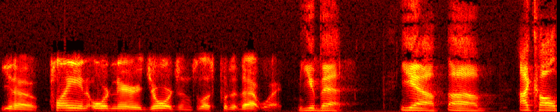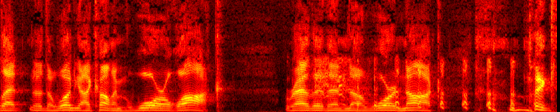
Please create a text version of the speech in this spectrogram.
you know plain ordinary Georgians. Let's put it that way. You bet. Yeah, uh, I call that uh, the one I call him Warlock rather than uh, Warnock, Bec-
